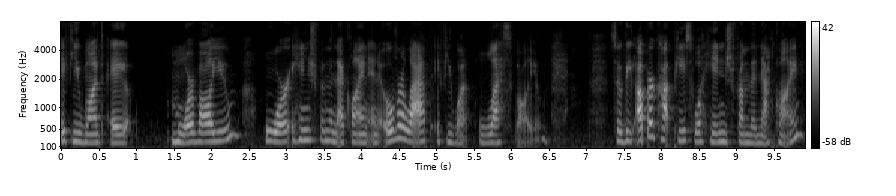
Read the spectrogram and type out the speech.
if you want a more volume or hinge from the neckline and overlap if you want less volume. So the upper cut piece will hinge from the neckline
